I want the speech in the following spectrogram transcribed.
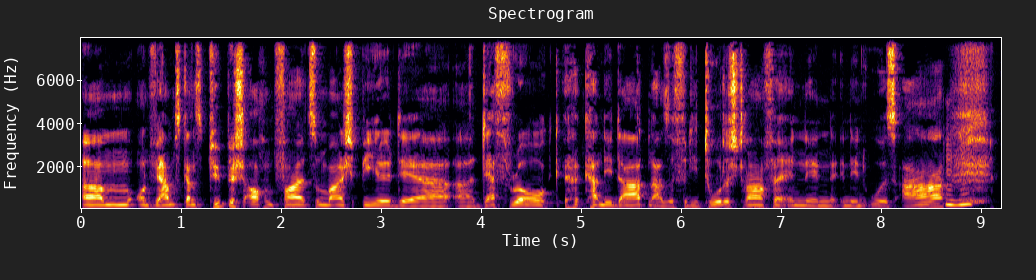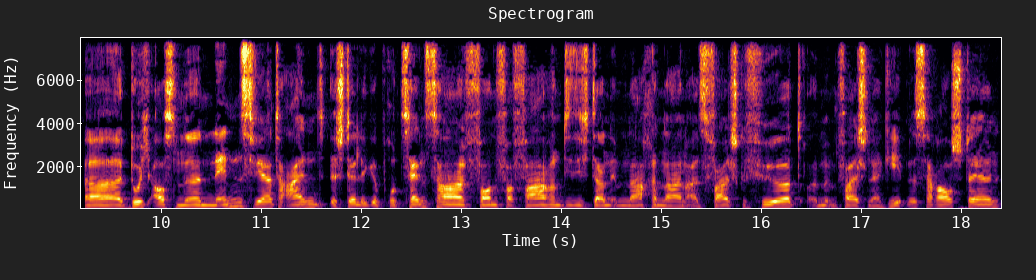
Ähm, und wir haben es ganz typisch auch im Fall zum Beispiel der äh, Death Row-Kandidaten, also für die Todesstrafe in den, in den USA, mhm. äh, durchaus eine nennenswerte einstellige Prozentzahl von Verfahren, die sich dann im Nachhinein als falsch geführt, mit einem falschen Ergebnis herausstellen,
